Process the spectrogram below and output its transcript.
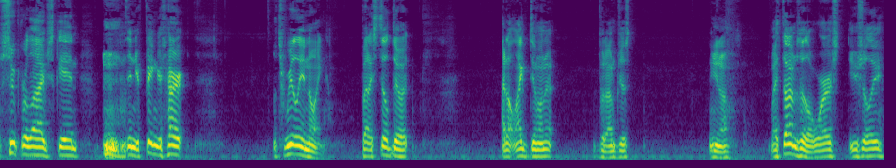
super live skin. then your fingers hurt. It's really annoying, but I still do it. I don't like doing it, but I'm just, you know, my thumbs are the worst usually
